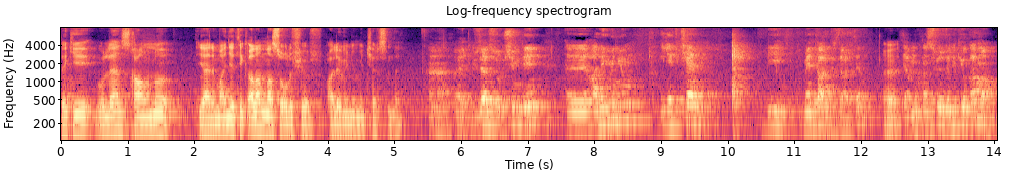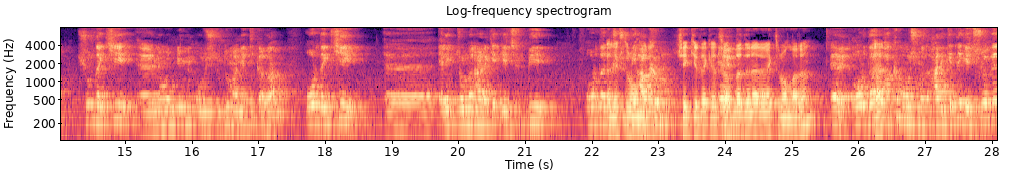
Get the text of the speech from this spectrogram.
Peki bu lens kanunu yani manyetik alan nasıl oluşuyor alüminyum içerisinde? Evet güzel soru. Şimdi e, alüminyum iletken bir metaldir zaten. Evet. Yani mıknatıs özellik yok ama şuradaki e, neodymiumun oluşturduğu manyetik alan oradaki e, elektronlar hareket geçirip bir orada küçük bir Elektronların akım çekirdek etrafında dönen elektronların Evet, orada Evet. akım oluşması harekete geçiyor ve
